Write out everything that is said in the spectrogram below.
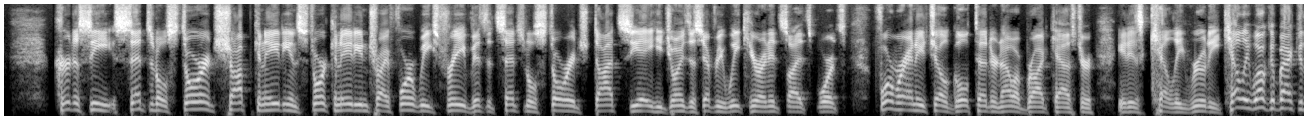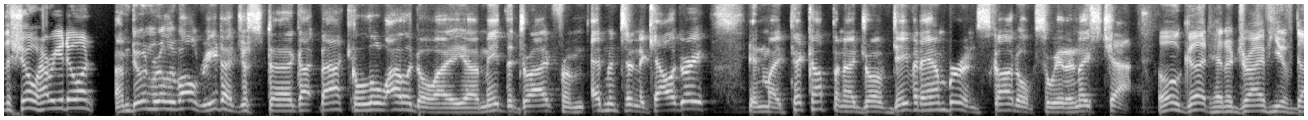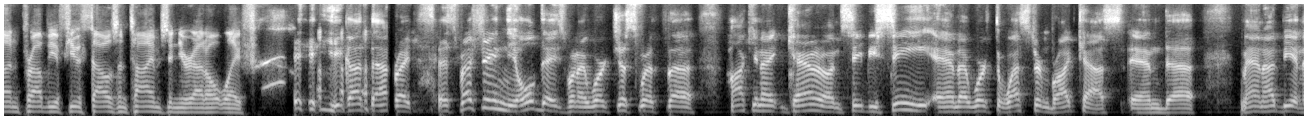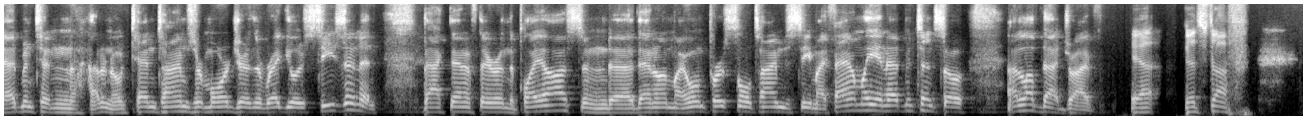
courtesy sentinel storage. Shop canadian store canadian try four weeks free. Visit sentinelstorage.ca he joins us every week here on inside sports. Former nhl goaltender now a broadcaster it is kelly hrudey. Kelly welcome back to the show. How are you doing? I'm doing really well, Reid. I just uh, got back a little while ago. I uh, made the drive from Edmonton to Calgary in my pickup, and I drove David Amber and Scott Oake, so we had a nice chat. Oh, good. And a drive you've done probably a few thousand times in your adult life. you got that right. Especially in the old days when I worked just with uh, Hockey Night in Canada on CBC, and I worked the Western broadcasts. And uh, man, I'd be in Edmonton, I don't know, 10 times or more during the regular season. And back then, if they were in the playoffs, and uh, then on my own personal time to see my family in Edmonton. So I love that drive. Yeah, good stuff.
